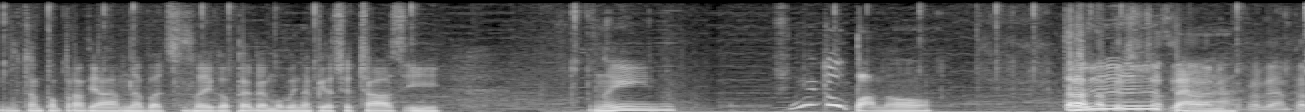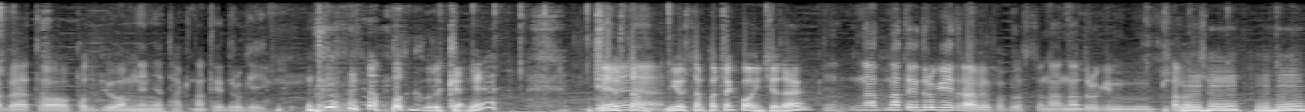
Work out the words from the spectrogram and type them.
Bo tam poprawiałem nawet swojego PB, mówię, na pierwszy czas i... No i... Dupa, no. Teraz na pierwszy czas Pe. jechałem i poprawiałem PB, to podbiło mnie nie tak na tej drugiej. Na pod górkę, nie? Czy Nie, już tam, nie. już tam po checkpoincie, tak? Na, na tej drugiej trawie po prostu, na, na drugim przelocie. Mhm, mhm.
